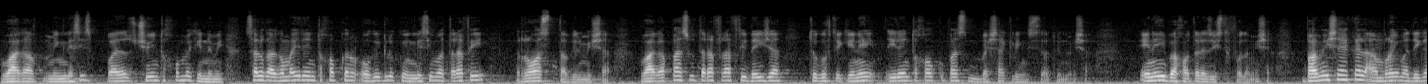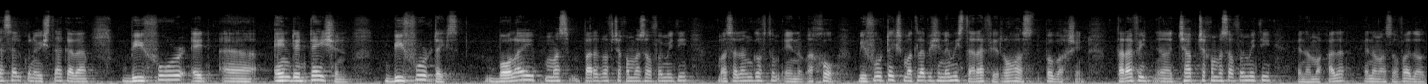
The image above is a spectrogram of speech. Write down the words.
و اگر انگلیسی باید از چی انتخاب می‌کنی؟ نمی سلو اگر ما انتخاب کنم OK کلیک انگلیسی ما طرف راست تبدیل میشه. و اگر پس اون طرف رفتی دیجا تو گفتی که نه ایره انتخاب کو پس به شکل انگلیسی میشه. اینه به خاطر از استفاده میشه. با می شکل امرای ما دیگه سیل کنه نوشته کردم before indentation before text بالای پاراگراف چقدر مسافه میدی مثلا گفتم این خب before text مطلبش نمیست طرف راست ببخشین. طرف چپ چقدر مسافه میدی این قدر این مسافه داد.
